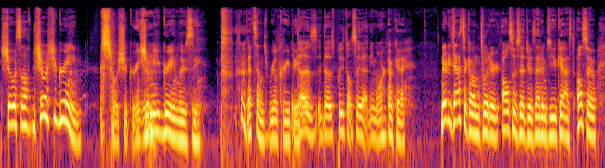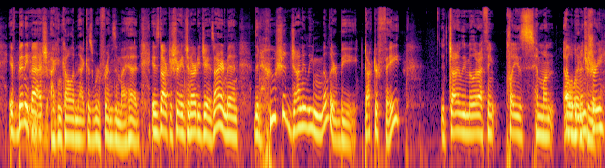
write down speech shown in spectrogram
Show us off. Show us your green. Show us your green. Show me your green, Lucy. that sounds real creepy. It does. It does. Please don't say that anymore. Okay. Nerdy Tastic on Twitter also said to us at MCUcast. Also, if Benny Batch, I can call him that because we're friends in my head, is Doctor Strange and RDJ is Iron Man, then who should Jonny Lee Miller be? Doctor Fate? It's Jonny Lee Miller, I think, plays him on Elementary.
